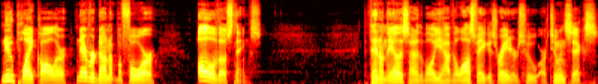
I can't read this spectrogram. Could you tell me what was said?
New play caller, never done it before. All of those things. But then on the other side of the ball, you have the Las Vegas Raiders, who are two and six,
